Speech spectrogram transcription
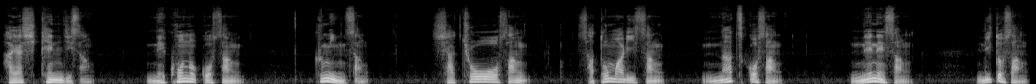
林健二さん、猫の子さん、クミンさん、社長さん、里まりさん、夏子さん、ねねさん、りとさん、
